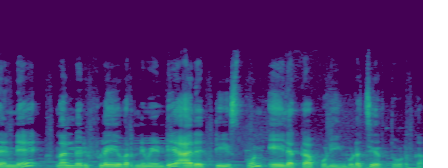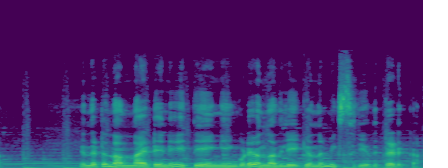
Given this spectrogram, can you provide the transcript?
തന്നെ നല്ലൊരു ഫ്ലേവറിന് വേണ്ടി അര ടീസ്പൂൺ ഏലക്കാപ്പൊടിയും കൂടെ ചേർത്ത് കൊടുക്കാം. എന്നിട്ട് നന്നായിട്ട് തന്നെ ഈ തേങ്ങയും കൂടെ ഒന്ന് അതിലേക്കൊന്ന് മിക്സ് ചെയ്തിട്ട് എടുക്കാം.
